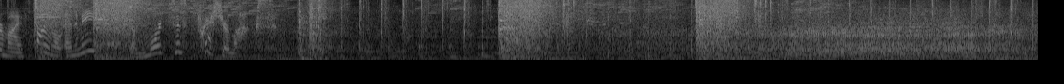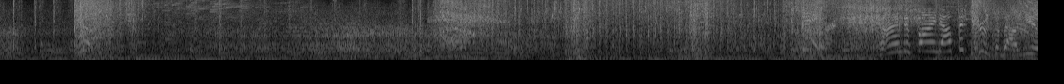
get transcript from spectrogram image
for my final enemy, the Mortis pressure locks. There! Time to find out the truth about you.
